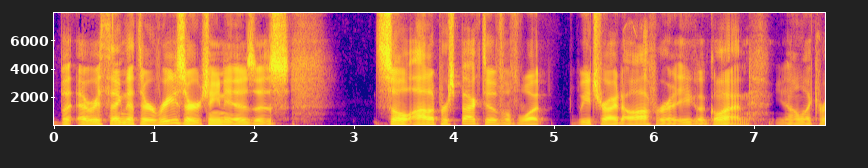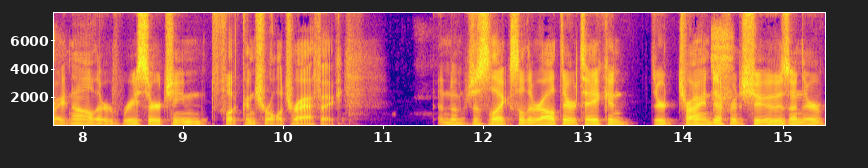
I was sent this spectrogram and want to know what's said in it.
but everything that they're researching is is so out of perspective of what we try to offer at Eagle Glen. You know, like right now they're researching foot control traffic. And I'm just like, so they're out there taking they're trying different shoes and they're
